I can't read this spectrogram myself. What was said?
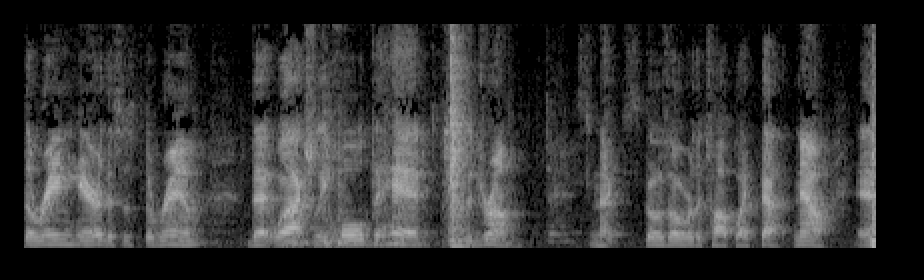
the ring here. This is the rim that will actually hold the head to the drum, and that goes over the top like that. Now, in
